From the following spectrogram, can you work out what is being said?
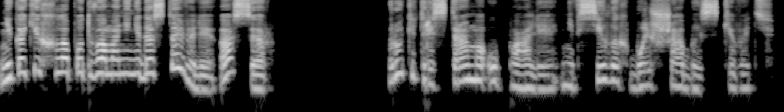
«Никаких хлопот вам они не доставили, а, сэр?» Руки Тристрама упали, не в силах больше обыскивать.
